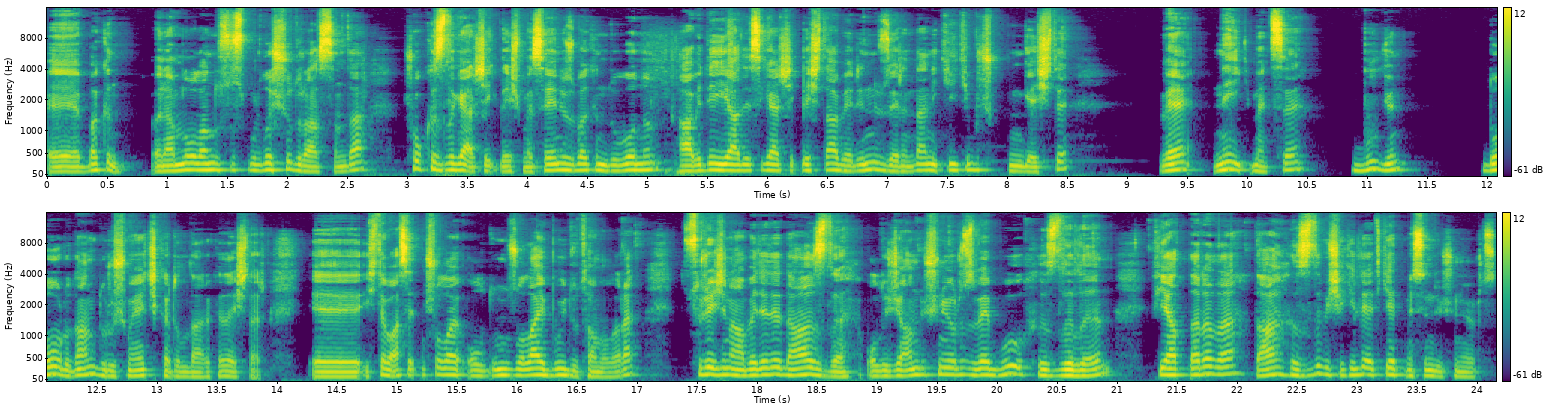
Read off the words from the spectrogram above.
e, bakın önemli olan husus burada şudur aslında. Çok hızlı gerçekleşmesi. Henüz bakın Duvon'un ABD iadesi gerçekleşti haberinin üzerinden 2-2,5 gün geçti. Ve ne hikmetse bugün doğrudan duruşmaya çıkarıldı arkadaşlar. Ee, işte bahsetmiş olay olduğumuz olay buydu tam olarak. Sürecin ABD'de daha hızlı olacağını düşünüyoruz ve bu hızlılığın fiyatlara da daha hızlı bir şekilde etki etmesini düşünüyoruz.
